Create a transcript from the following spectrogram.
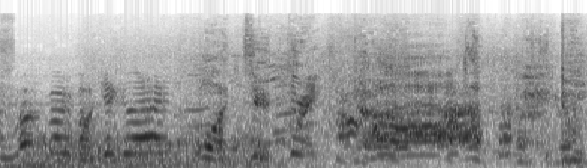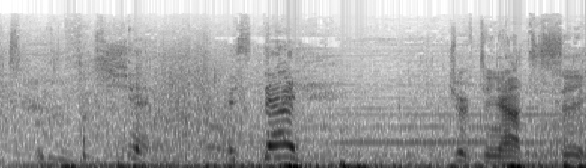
fucking leg! One, two, three. Shit, it's dead. Drifting out to sea.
